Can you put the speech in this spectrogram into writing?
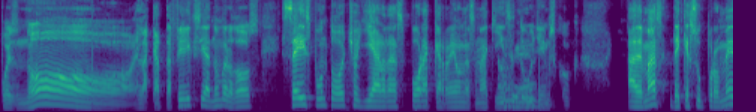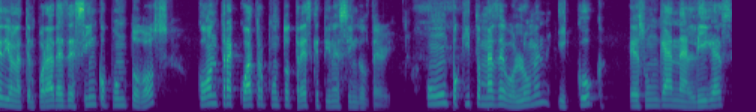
Pues no, en la catafixia número 2, 6.8 yardas por acarreo en la semana 15 Muy tuvo. James Cook. Además de que su promedio en la temporada es de 5.2 contra 4.3 que tiene Singletary. Un poquito más de volumen y Cook es un ganaligas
